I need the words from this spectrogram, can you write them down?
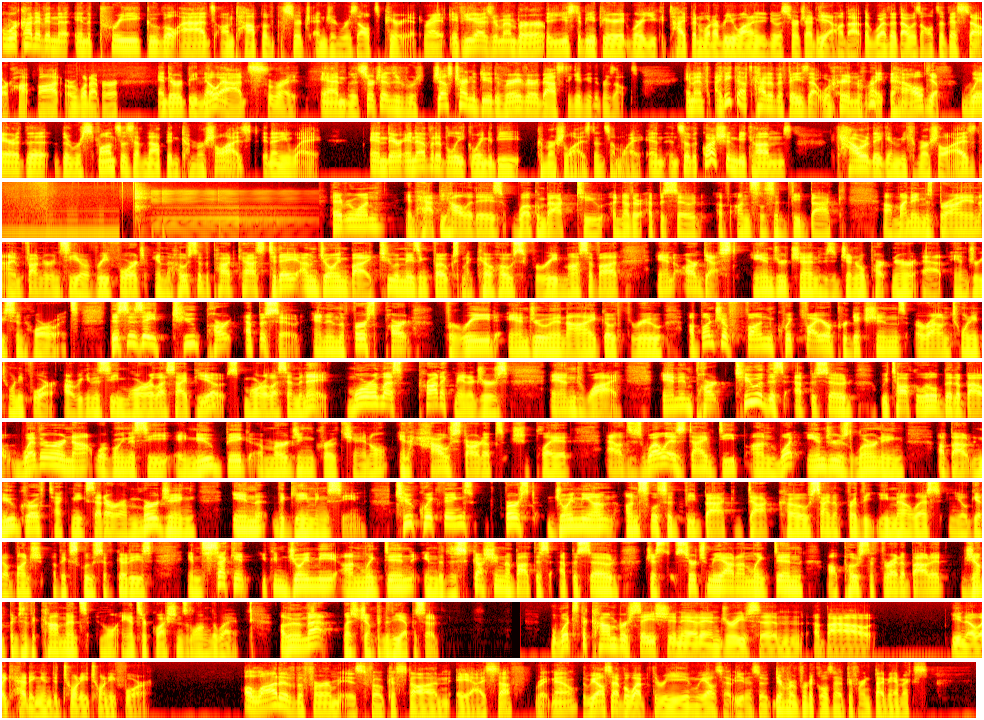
we're kind of in the in the pre Google ads on top of the search engine results period, right? If you guys remember, there used to be a period where you could type in whatever you wanted to do a search engine, Yeah. whether that, whether that was Alta Vista or Hotbot or whatever, and there would be no ads, Right. and the search engines were just trying to do the very very best to give you the results. And I, I think that's kind of the phase that we're in right now, Yep. where the the responses have not been commercialized in any way, and they're inevitably going to be commercialized in some way. And and so the question becomes, how are they going to be commercialized? Hey everyone, and happy holidays. Welcome back to another episode of Unsolicited Feedback. Uh, my name is Brian. I'm founder and CEO of Reforge and the host of the podcast. Today, I'm joined by two amazing folks my co host, Fareed Mosavat, and our guest, Andrew Chen, who's a general partner at Andreessen Horowitz. This is a two part episode. And in the first part, Fareed, Andrew, and I go through a bunch of fun quickfire predictions around 2024. Are we going to see more or less IPOs, more or less M&A, more or less product managers, and why? And in part two of this episode, we talk a little bit about whether or not we're going to see a new big emerging growth channel and how startups should play it, as well as dive deep on what Andrew's learning about new growth techniques that are emerging in the gaming scene. Two quick things. First, join me on unsolicitedfeedback.co. Sign up for the email list and you'll get a bunch of exclusive goodies. And second, you can join me on LinkedIn in the discussion about this episode. Just search me out on LinkedIn. I'll post a thread about it, jump into the comments, and we'll answer questions along the way. Other than that, let's jump into the episode. What's the conversation at Andreessen about, you know, like heading into 2024? A lot of the firm is focused on AI stuff right now. We also have a Web3 and we also have, you know, so different verticals have different dynamics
